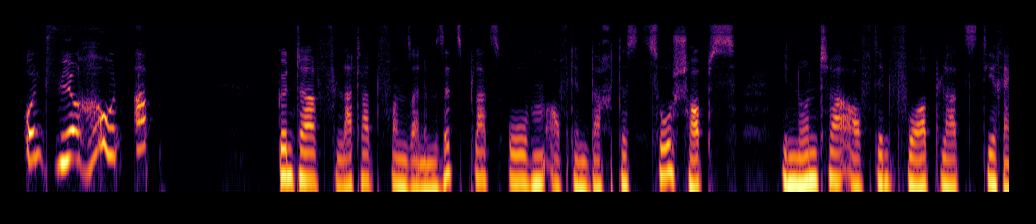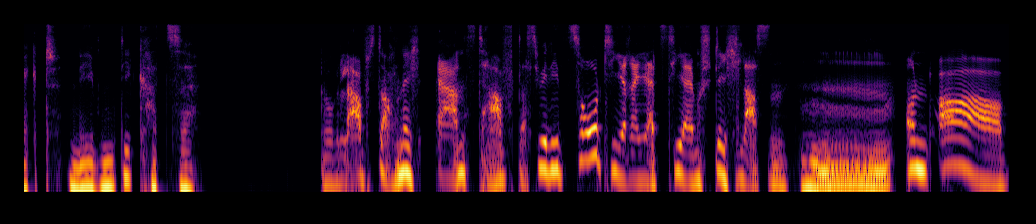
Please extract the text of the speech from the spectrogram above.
und wir hauen ab. Günther flattert von seinem Sitzplatz oben auf dem Dach des Zooshops hinunter auf den Vorplatz direkt neben die Katze. Du glaubst doch nicht ernsthaft, dass wir die Zootiere jetzt hier im Stich lassen. Hm, und ob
